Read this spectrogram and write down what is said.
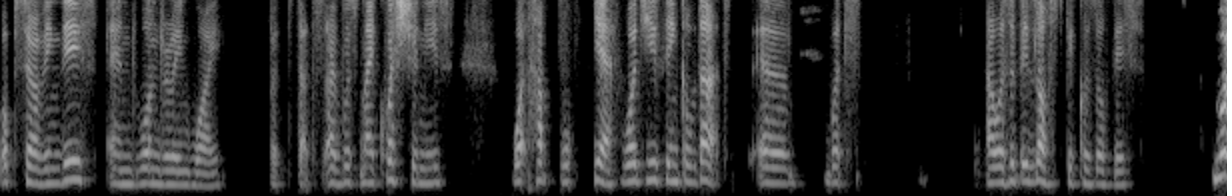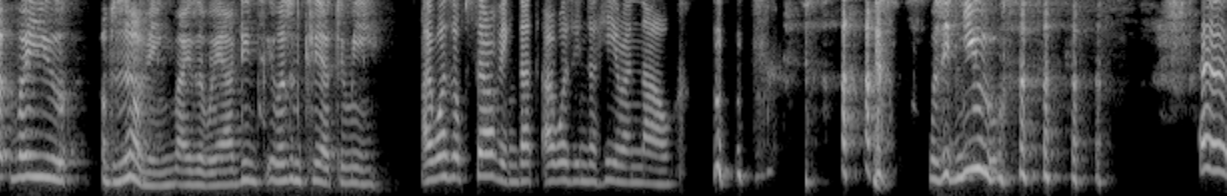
observing this and wondering why. But that's I was my question is what happened yeah, what do you think of that? Uh, what's I was a bit lost because of this. What were you observing, by the way? I didn't it wasn't clear to me. I was observing that I was in the here and now. was it new? uh,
